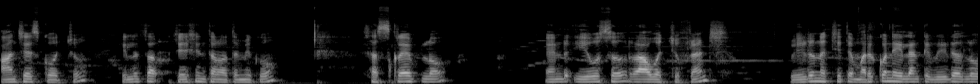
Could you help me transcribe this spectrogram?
ఆన్ చేసుకోవచ్చు. ఇలా చేసిన తర్వాత మీకు సబ్స్క్రైబ్లో అండ్ యూస్ రావచ్చు ఫ్రెండ్స్ వీడియో నచ్చితే మరికొన్ని ఇలాంటి వీడియోలు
